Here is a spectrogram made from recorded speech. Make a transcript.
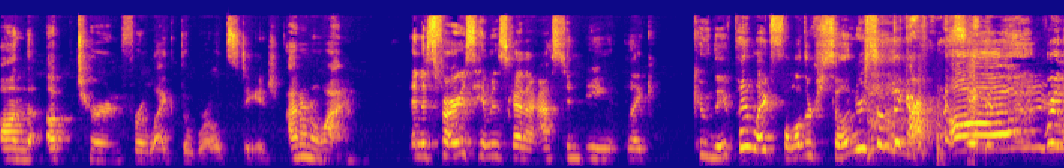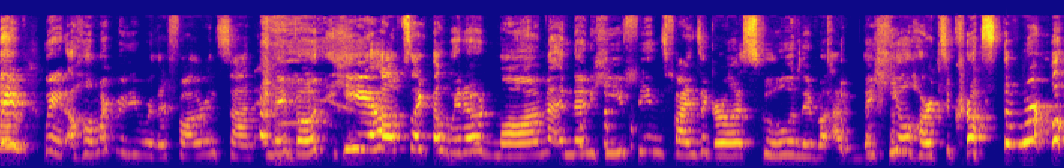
on the upturn for like the world stage. I don't know why. and as far as him and Skylar Astin being like, can they play like father son or something? I wanna see it. Oh, where they wait a Hallmark movie where they're father and son, and they both he helps like the widowed mom, and then he finds finds a girl at school, and they um, they heal hearts across the world.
